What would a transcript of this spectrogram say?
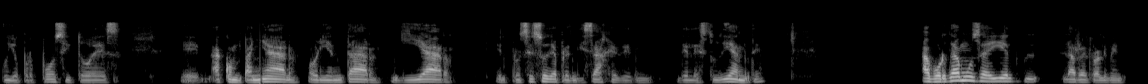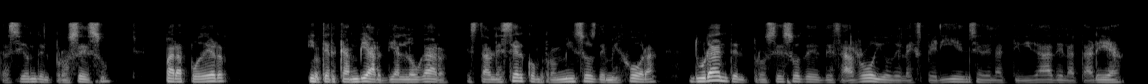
cuyo propósito es eh, acompañar, orientar, guiar el proceso de aprendizaje del estudiante, abordamos ahí la retroalimentación del proceso para poder intercambiar, dialogar, establecer compromisos de mejora durante el proceso de desarrollo de la experiencia, de la actividad, de la tarea,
